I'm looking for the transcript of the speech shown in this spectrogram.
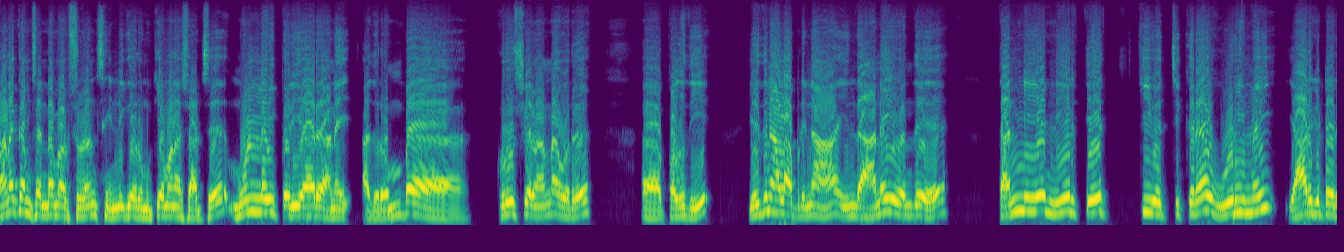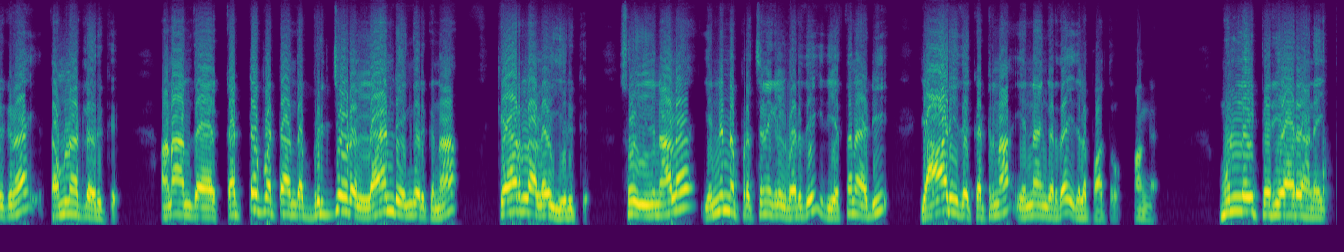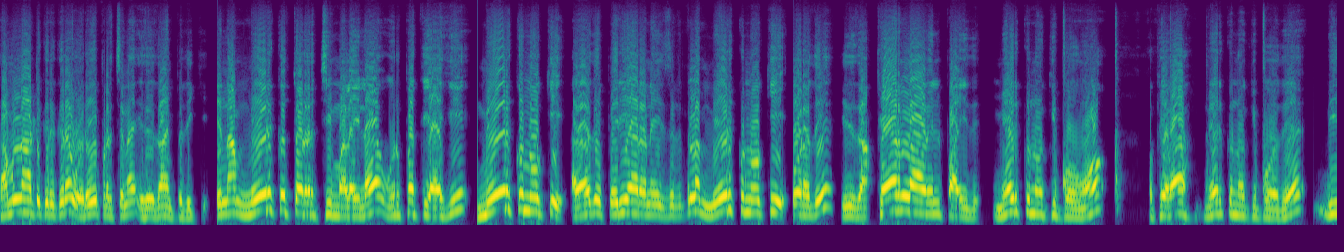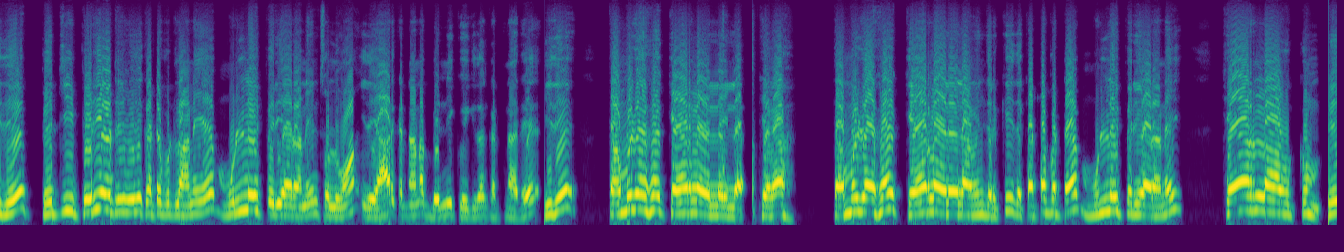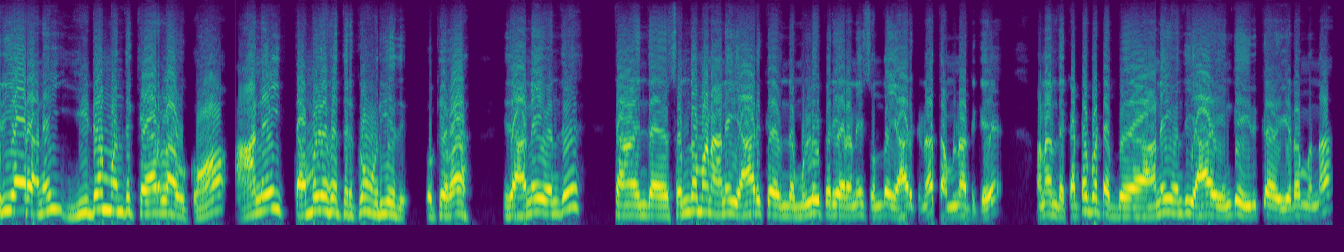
வணக்கம் centum of students இன்னைக்கு ஒரு முக்கியமான ஷார்ட்ஸ் முல்லை பெரியாறு அணை. அது ரொம்ப குரூஷியலான ஒரு பகுதி. எதனால அப்படின்னா இந்த அணை வந்து தண்ணியை நீர் தேக்கி வச்சுக்கிற உரிமை யாருக்கிட்ட இருக்குன்னா தமிழ்நாட்டில் இருக்கு. ஆனா அந்த கட்டப்பட்ட அந்த பிரிட்ஜோட லேண்ட் எங்க இருக்குன்னா கேரளால இருக்கு. ஸோ இதனால என்னென்ன பிரச்சனைகள் வருது? இது எத்தனை அடி? யார் இதை கட்டுனா என்னங்கிறத இதுல பாத்துரும் வாங்க. முல்லை பெரியாறு அணை. தமிழ்நாட்டுக்கு இருக்கிற ஒரே பிரச்சனை இதுதான் இப்போதைக்கு. ஏன்னா மேற்கு தொடர்ச்சி மலையில உற்பத்தியாகி மேற்கு நோக்கி அதாவது பெரியார் அணை இருக்குல்ல மேற்கு நோக்கி போறது இதுதான். கேரளாவில் பாயுது. மேற்கு நோக்கி போவோம். ஓகேவா மேற்கு நோக்கி போகுது. இது பெரிய பெரியாற்றின் மீது கட்டப்பட்டுள்ள அணையை முல்லை பெரியார் அணைன்னு சொல்லுவோம். இதை யார் கட்டினா பென்னி குயிக்கு தான் கட்டினாரு. இது தமிழக கேரள எல்லையில ஓகேவா தமிழக கேரள எல்லையில அமைந்திருக்கு இது கட்டப்பட்ட முல்லை பெரியார் அணை. கேரளாவுக்கும் பெரியார் அணை இடம் வந்து கேரளாவுக்கும் அணை தமிழகத்திற்கும் உரியது. ஓகேவா இது அணை வந்து த- இந்த சொந்தமான அணை யாருக்கு இந்த முல்லை பெரியார் அணை சொந்தம் யாருக்குன்னா தமிழ்நாட்டுக்கு. ஆனா இந்த கட்டப்பட்ட அணை வந்து யார் எங்க இருக்க இடம்னா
